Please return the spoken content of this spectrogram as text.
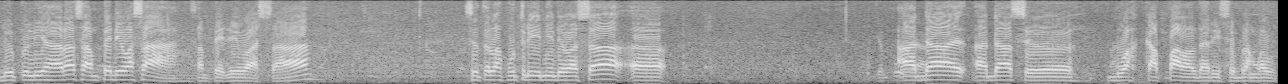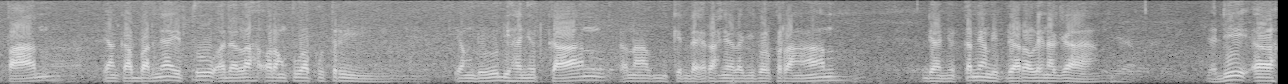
Dipelihara sampai dewasa, sampai dewasa. Setelah putri ini dewasa eh, ada ada sebuah kapal dari seberang lautan yang kabarnya itu adalah orang tua putri yang dulu dihanyutkan karena mungkin daerahnya lagi berperangan dihanyutkan yang dipelihara oleh naga. Jadi eh,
